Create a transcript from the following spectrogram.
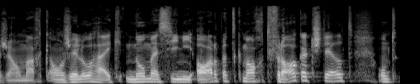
Jean-Marc Angelo hat nur seine Arbeit gemacht, Fragen gestellt und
